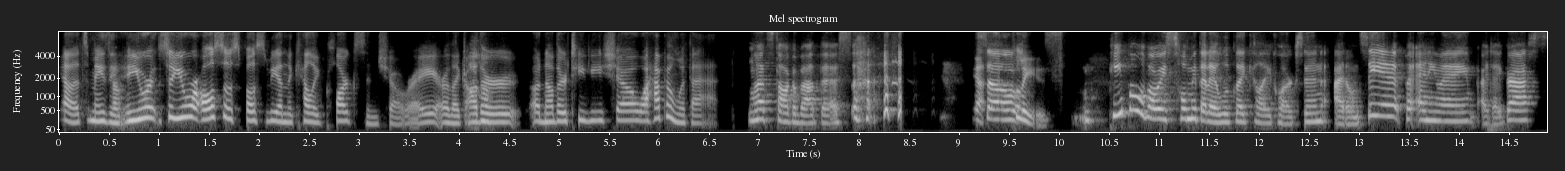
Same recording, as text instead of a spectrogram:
Yeah, that's amazing. Oh. And you were so you were also supposed to be on the Kelly Clarkson show, right? Or like other another TV show. What happened with that? Let's talk about this. Yeah, so Please. people have always told me that I look like Kelly Clarkson. I don't see it, but anyway, I digress.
